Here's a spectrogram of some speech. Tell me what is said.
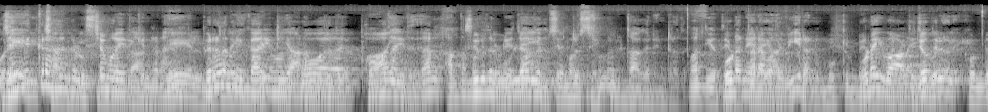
ஒரே வீச்சாக உச்சமாயிருக்கின்றன. பிறருடைய காரியமாக இருந்தால் அந்த சென்று செங்குத்தாக நின்றது வந்தியத்தேவன் வீரன் மூக்கின் உடைவாளை கொண்டு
